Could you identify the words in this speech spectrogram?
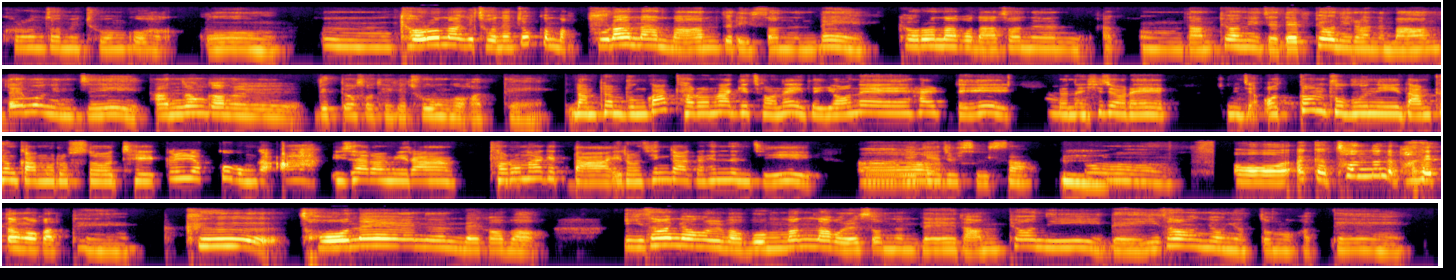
그런 점이 좋은 것 같고 음, 결혼하기 전에 조금 막 불안한 마음들이 있었는데, 결혼하고 나서는 아, 음, 남편이 이제 내 편이라는 마음 때문인지 안정감을 느껴서 되게 좋은 것 같아. 남편분과 결혼하기 전에 이제 연애할 때 연애 음. 시절에 좀 이제 어떤 부분이 남편감으로서 제일 끌렸고 뭔가 아, 이 사람이랑 결혼하겠다 이런 생각을 했는지 어, 아. 얘기해 줄 수 있어. 음. 어, 어, 약간 첫눈에 반했던 것 같아. 그 전에는 내가 막 이상형을 막 못 만나고 그랬었는데 남편이 내 이상형이었던 것 같아.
